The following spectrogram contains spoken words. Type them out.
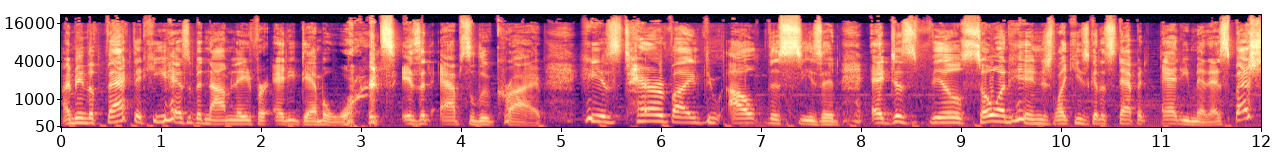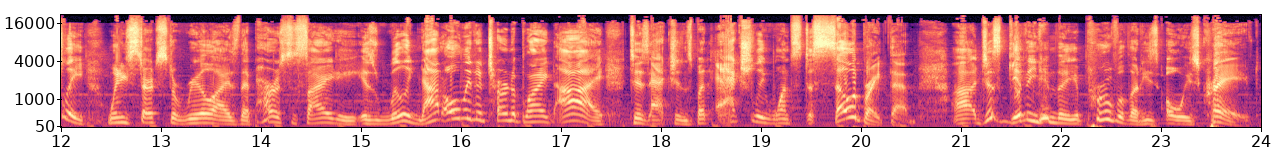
I mean, the fact that he hasn't been nominated for any damn awards is an absolute crime. He is terrifying throughout this season and just feels so unhinged like he's gonna snap at any minute, especially when he starts to realize that part of society is willing not only to turn a blind eye to his actions, but actually wants to celebrate them, uh, just giving him the approval that he's always craved.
